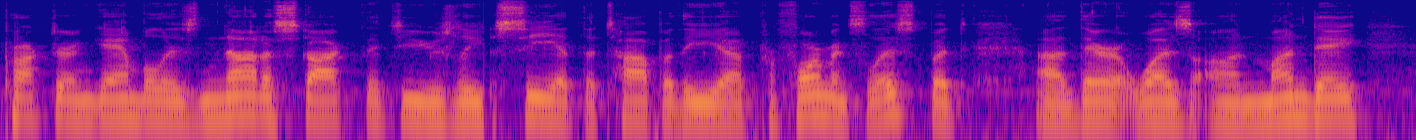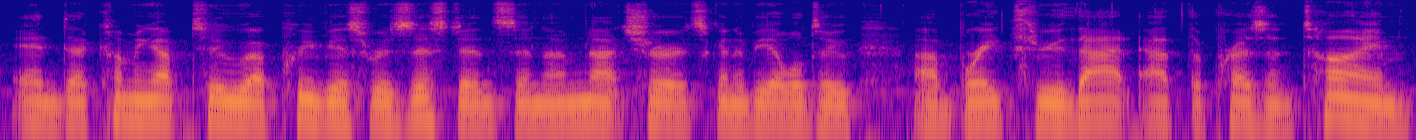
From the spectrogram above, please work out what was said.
Procter & Gamble is not a stock that you usually see at the top of the uh, performance list, but uh, there it was on Monday and uh, coming up to uh, previous resistance, and I'm not sure it's going to be able to uh, break through that at the present time.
